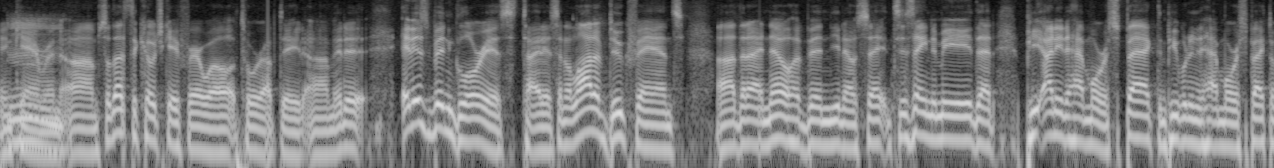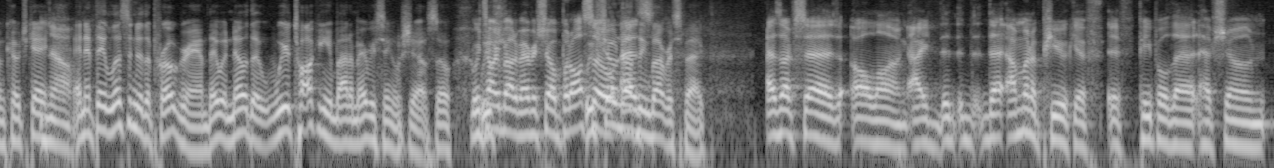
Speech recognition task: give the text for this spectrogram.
in Cameron. Um, so that's the Coach K farewell tour update. Um, it, it it has been glorious, Titus, and a lot of Duke fans uh, that I know have been, you know, say, to saying to me that P- I need to have more respect and people need to have more respect on Coach K. No. And if they listen to the program, they would know that we're talking about him every single show. So We talk sh- about him every show, but also We've shown nothing as, but respect. as I've said all along, I th- th- that I'm gonna puke if if people that have shown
